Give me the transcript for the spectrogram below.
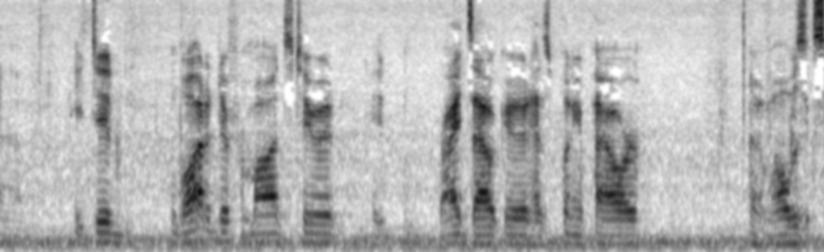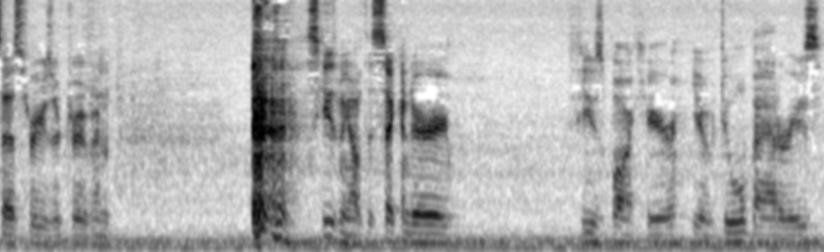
Um, he did a lot of different mods to it. It rides out good, has plenty of power. Um, all his accessories are driven, excuse me, off the secondary fuse block here. You have dual batteries,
